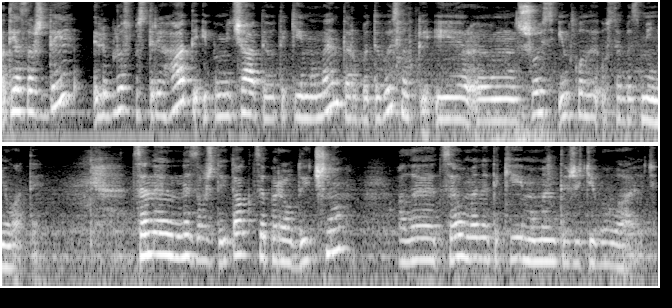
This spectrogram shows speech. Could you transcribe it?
От я завжди люблю спостерігати і помічати такі моменти, робити висновки і ем, щось інколи у себе змінювати. Це не, не завжди так, це періодично, але це у мене такі моменти в житті бувають.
